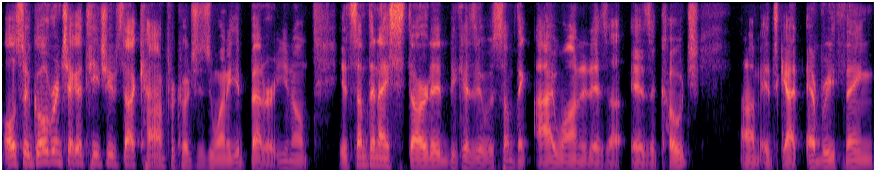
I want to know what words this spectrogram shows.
Also, go over and check out teachhoops.com for coaches who want to get better. You know, it's something I started because it was something I wanted as a as a coach. Um, it's got everything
